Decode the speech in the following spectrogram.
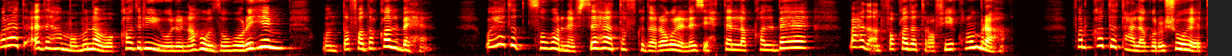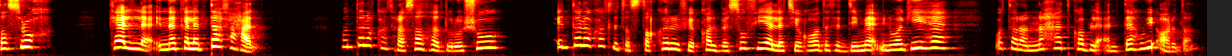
ورأت أدهم ومنى وقدري يولونه ظهورهم وانتفض قلبها. وهي تتصور نفسها تفقد الرجل الذي احتل قلبها بعد أن فقدت رفيق عمرها. فانقضت على جروشو وهي تصرخ كلا إنك لن تفعل. وانطلقت رصاصة جروشو انطلقت لتستقر في قلب صوفيا التي غاضت الدماء من وجهها وترنحت قبل أن تهوي أرضا.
